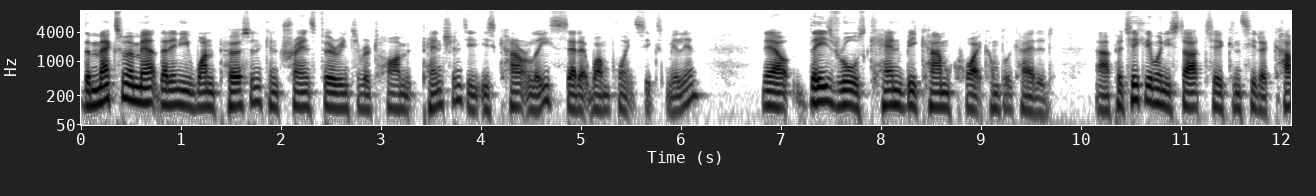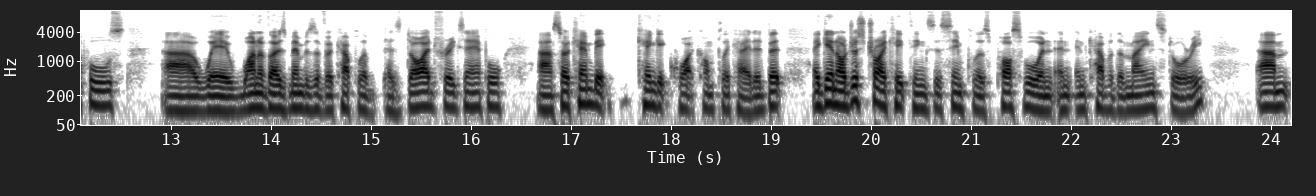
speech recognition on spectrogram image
the maximum amount that any one person can transfer into retirement pensions is currently set at 1.6 million. Now, these rules can become quite complicated, uh, particularly when you start to consider couples uh, where one of those members of a couple have, has died, for example. Uh, so it can be can get quite complicated. But again, I'll just try and keep things as simple as possible and, and, and cover the main story. Um,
